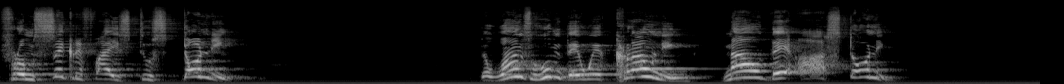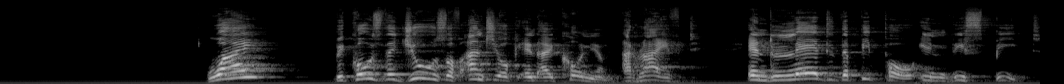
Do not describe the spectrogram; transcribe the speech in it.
from sacrifice to stoning. The ones whom they were crowning, now they are stoning. Why? Because the Jews of Antioch and Iconium arrived and led the people in this bid.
